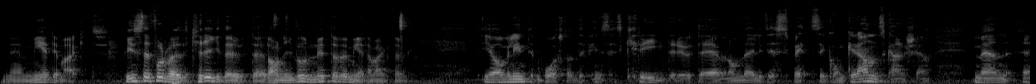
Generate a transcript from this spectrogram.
med Mediamarkt. Finns det fortfarande ett krig där ute eller har ni vunnit över Mediamarkt nu? Jag vill inte påstå att det finns ett krig där ute, även om det är lite spetsig konkurrens kanske. Men eh,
